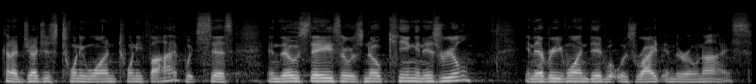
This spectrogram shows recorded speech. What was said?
kind of Judges 21 25, which says, In those days there was no king in Israel, and everyone did what was right in their own eyes.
